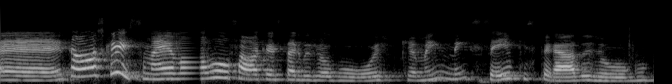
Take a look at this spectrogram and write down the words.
É, então, acho que é isso, né? Eu não vou falar o que eu espero do jogo hoje, porque eu nem, nem sei o que esperar do jogo.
